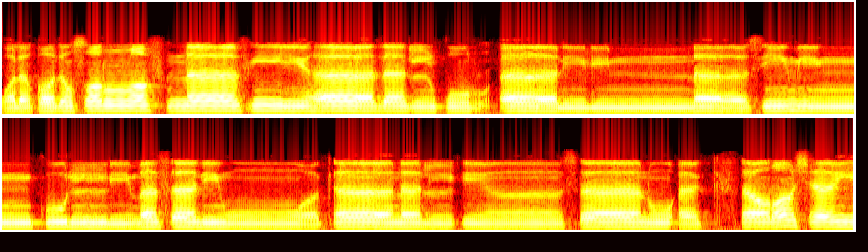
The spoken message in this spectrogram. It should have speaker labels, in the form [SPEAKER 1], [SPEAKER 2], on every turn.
[SPEAKER 1] وَلَقَدْ صَرَّفْنَا فِي هَذَا الْقُرْآنِ لِلنَّاسِ مِنْ كُلِّ مَثَلٍ وَكَانَ الْإِنْسَانُ أَكْثَرَ شَيْءٍ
